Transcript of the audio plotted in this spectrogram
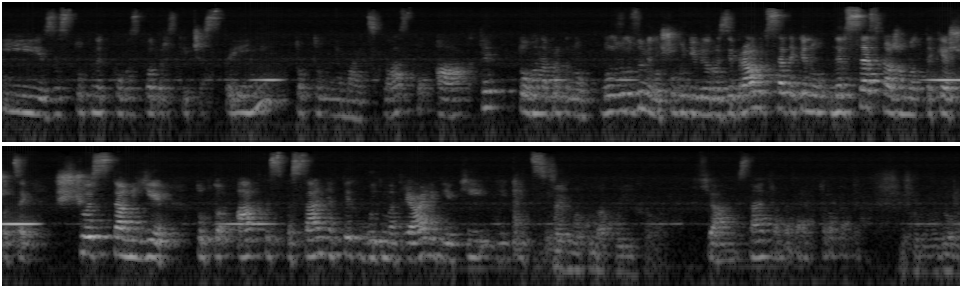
і заступник по господарській частині, тобто вони мають скласти акти того, наприклад, ну було зрозуміло, що будівлю розібрали, все-таки ну не все скажімо таке, що це щось там є. Тобто акти списання тих будматеріалів, які, які ці. Цегла куди поїхала? Я не знаю, треба директора питати. Ну, добре.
